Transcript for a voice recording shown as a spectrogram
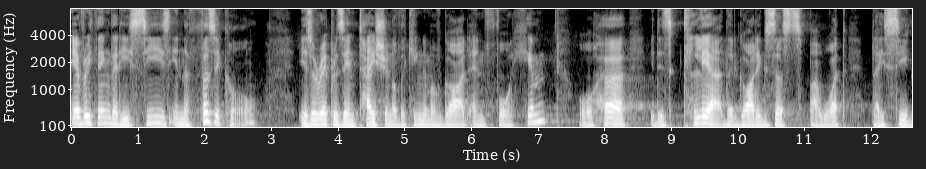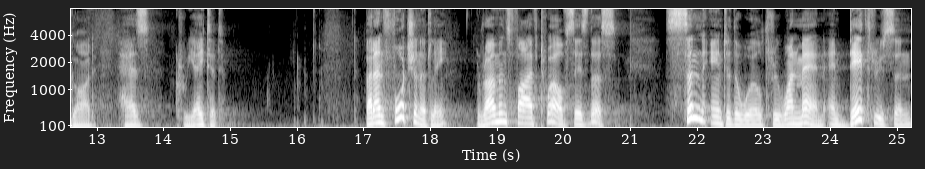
everything that he sees in the physical is a representation of the kingdom of God. And for him or her, it is clear that God exists by what they see God has created. But unfortunately, Romans 5:12 says this: Sin entered the world through one man, and death through sin,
